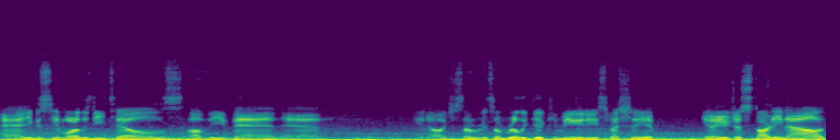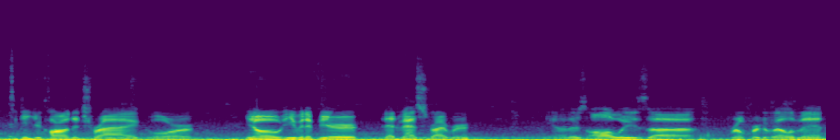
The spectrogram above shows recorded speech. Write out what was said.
and you can see more of the details of the event. And you know, just a it's a really good community, especially if you know you're just starting out to get your car on the track, or you know, even if you're an advanced driver, you know, there's always uh, room for development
